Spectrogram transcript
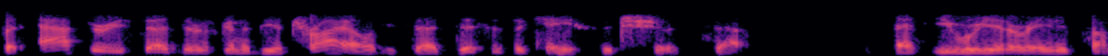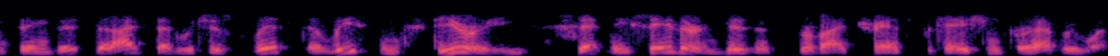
But after he said there's going to be a trial, he said this is a case that should settle. And he reiterated something that, that I said, which is Lyft, at least in theory, they say they're in business to provide transportation for everyone.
